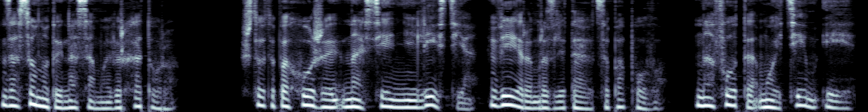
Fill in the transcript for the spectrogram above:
засунутой на самую верхотуру. Что-то похожее на осенние листья веером разлетаются по полу. На фото мой Тим и...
